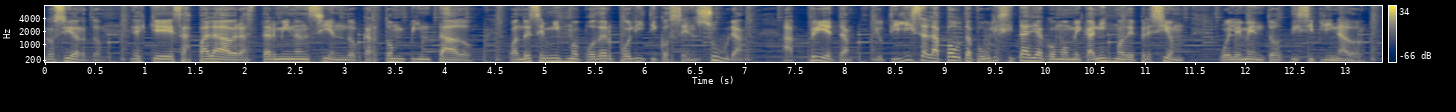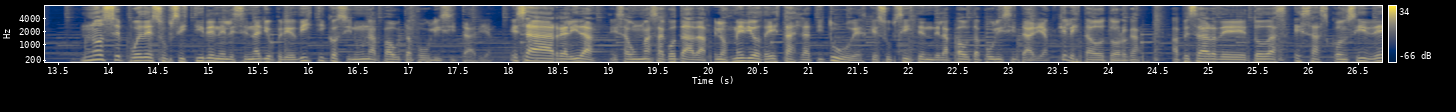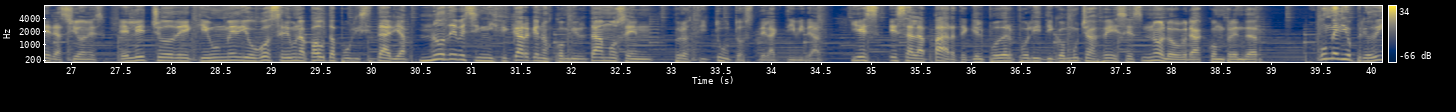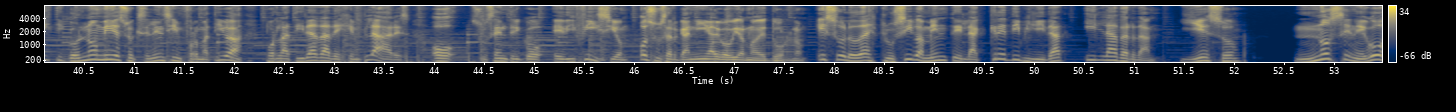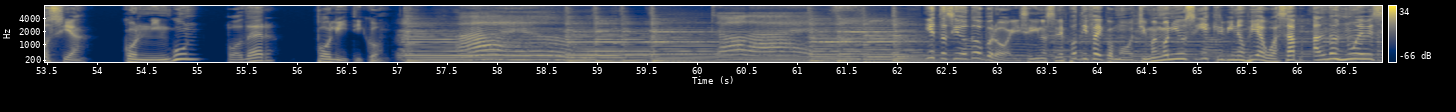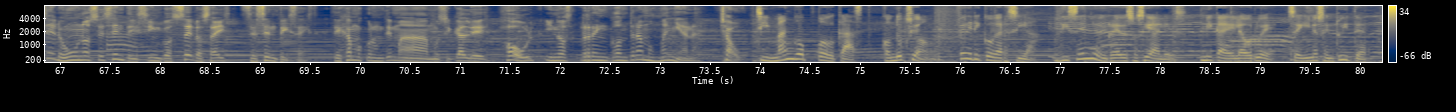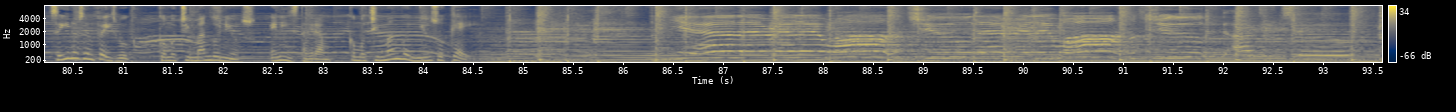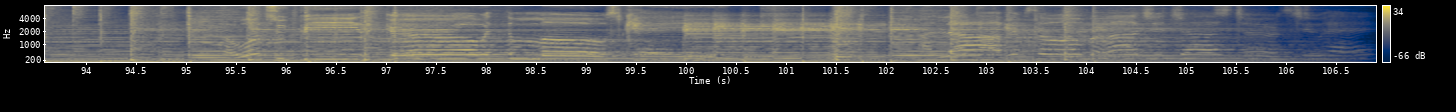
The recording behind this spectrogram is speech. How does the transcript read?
Lo cierto es que esas palabras terminan siendo cartón pintado cuando ese mismo poder político censura, aprieta y utiliza la pauta publicitaria como mecanismo de presión o elemento disciplinador. No se puede subsistir en el escenario periodístico sin una pauta publicitaria. Esa realidad es aún más acotada en los medios de estas latitudes que subsisten de la pauta publicitaria que el Estado otorga. A pesar de todas esas consideraciones, el hecho de que un medio goce de una pauta publicitaria no debe significar que nos convirtamos en prostitutos de la actividad. Y es esa la parte que el poder político muchas veces no logra comprender. Un medio periodístico no mide su excelencia informativa por la tirada de ejemplares, o su céntrico edificio, o su cercanía al gobierno de turno. Eso lo da exclusivamente la credibilidad y la verdad. Y eso no se negocia con ningún poder político. Esto ha sido todo por hoy. Seguimos en Spotify como Chimango News y escribinos vía WhatsApp al 2901 6506 66. dejamos con un tema musical de Hole y nos reencontramos mañana. Chau. Chimango Podcast. Conducción. Federico García. Diseño y redes sociales. Micaela Orué. Seguinos en Twitter. Seguinos en Facebook como Chimango News. En Instagram como Chimango News OK.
